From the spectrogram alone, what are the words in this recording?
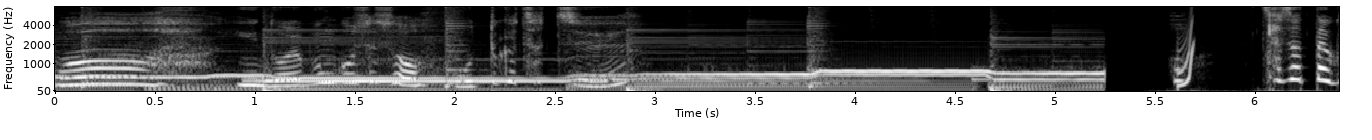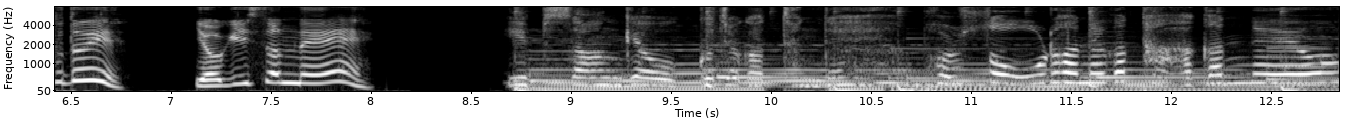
와 이 넓은 곳에서 어떻게 찾지? 어? 찾았다 구도일 여기 있었네 입사한 게 엊그제 같은데 벌써 올 한 해가 다 갔네요.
